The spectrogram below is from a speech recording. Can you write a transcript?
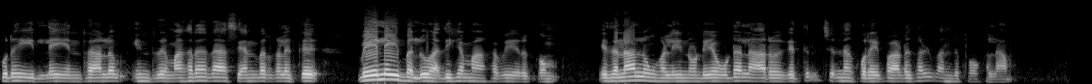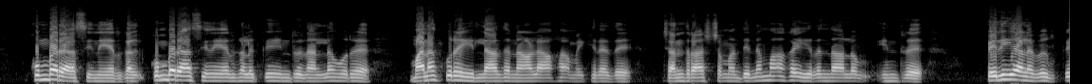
குறை இல்லை என்றாலும் இன்று மகர ராசி அன்பர்களுக்கு வேலை பலு அதிகமாகவே இருக்கும். இதனால் உங்களினுடைய உடல் ஆரோக்கியத்தில் சின்ன குறைபாடுகள் வந்து போகலாம். கும்பராசி நேயர்கள் கும்பராசி நேயர்களுக்கு இன்று நல்ல ஒரு மனக்குறை இல்லாத நாளாக அமைகிறது. சந்திராஷ்டம தினமாக இருந்தாலும் இன்று பெரிய அளவிற்கு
